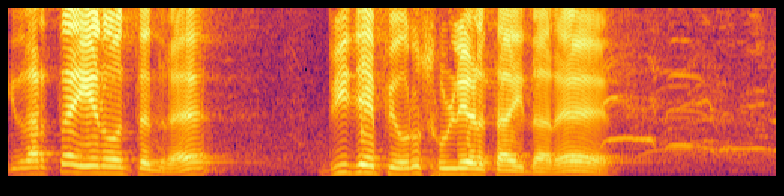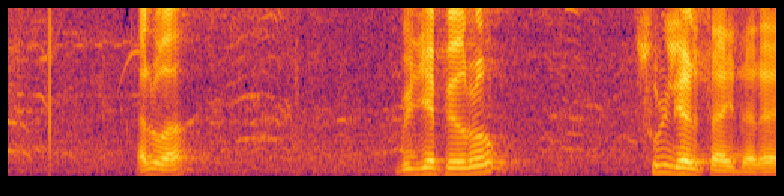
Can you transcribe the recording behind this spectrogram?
ಇದರ ಅರ್ಥ ಏನು ಅಂತಂದ್ರೆ, ಬಿ ಜೆ ಪಿಯವರು ಸುಳ್ಳು ಹೇಳ್ತಾ ಇದ್ದಾರೆ. ಅಲ್ವಾ? ಬಿ ಜೆ ಪಿಯವರು ಸುಳ್ಳು ಹೇಳ್ತಾ ಇದ್ದಾರೆ.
